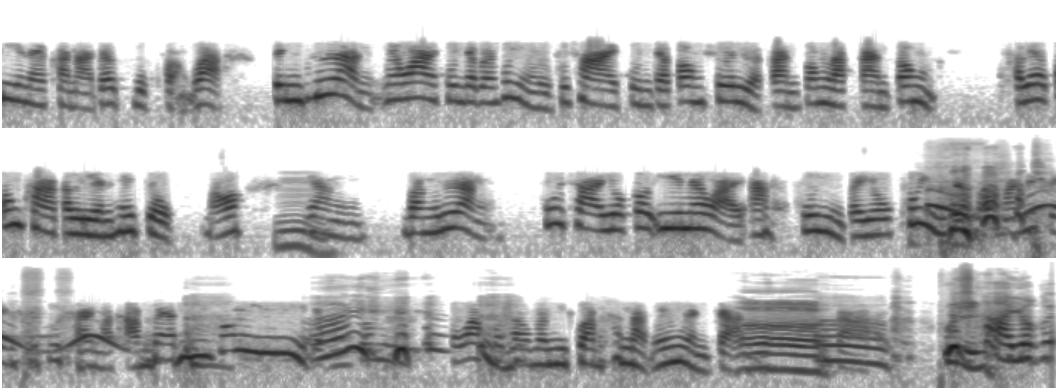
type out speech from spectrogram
พี่ๆในคณะจะปลูกฝังว่า เป็นเพื่อนไม่ว่าคุณจะเป็นผู้หญิงหรือผู้ชาย คุณจะต้องช่วยเหลือกันต้องรักกันต้องเขาเรียกต้องพากันเรียนให้จบเนาะมอย่างบางเรื่องผู้ชายยกเก้าอี้ไม่ไหวอะผู้หญิงไปยกผู้หญิงจะต่อมาไม่เป็นให้ผู้ชายมาทำแบบนี้ก็มีแบบนี้ก็มีเพราะว่าคนเรามันมีความถนัดไม่เหมือนกันเออเอใช่อผู้ชายยกเก็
